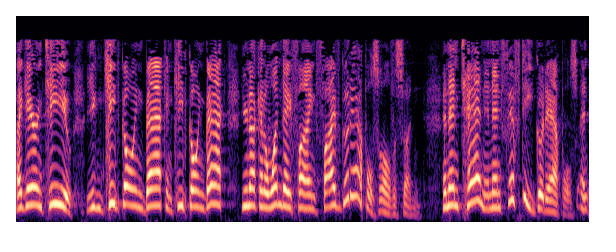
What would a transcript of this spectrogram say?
I guarantee you, you can keep going back and keep going back. You're not going to one day find five good apples all of a sudden. And then 10 and then 50 good apples. And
